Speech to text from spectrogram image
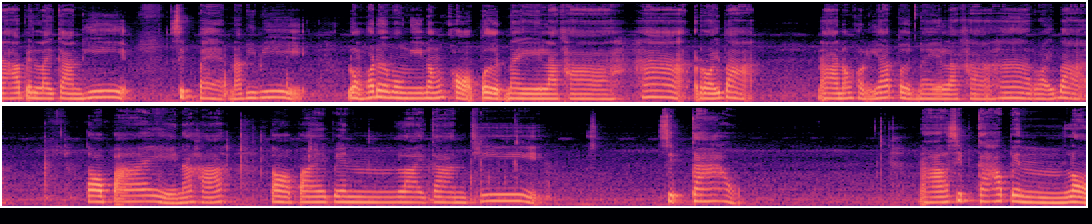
นะคะ เป็นรายการที่ 18 นะพี่พี่หลวงพ่อเดิมองค์นี้น้องขอเปิดในราคา 500 บาท นะคะน้องขออนุญาตเปิดในราคา 500 บาท ต่อไปนะคะ ต่อไปเป็นรายการที่สิบเก้านะคะสิบเก้าเป็นหล่อ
